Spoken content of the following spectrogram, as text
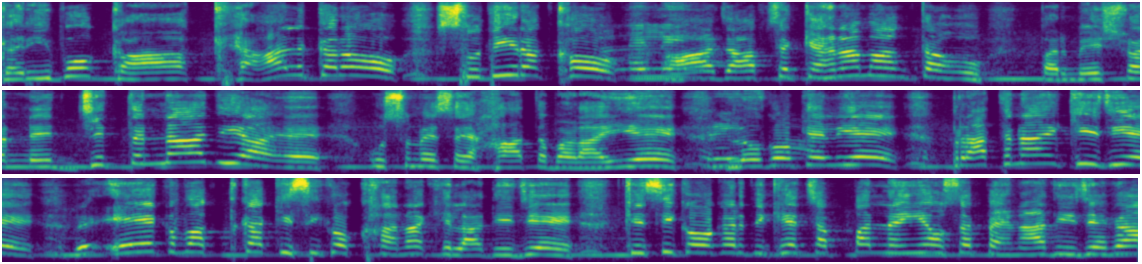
गरीबों का ख्याल करो सुधी रखो। आज आपसे कहना माँगता हूँ परमेश्वर ने जितना दिया है उसमें से हाथ बढ़ाइए। लोगों के लिए प्रार्थनाएँ कीजिए। एक वक्त का किसी को खाना खिला दीजिए। किसी को अगर दिखे चप्पल नहीं है उसे पहना दीजिएगा।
